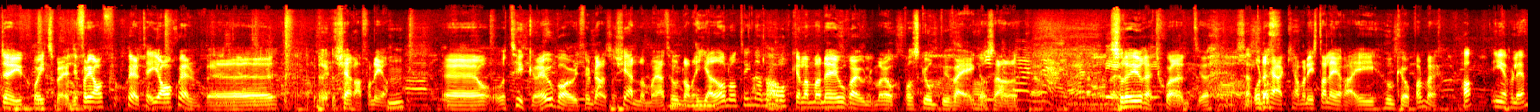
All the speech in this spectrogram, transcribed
Det är ju skitsmidigt. För jag själv, jag själv eh, kärra från er. Eh, och tycker det är obehagligt. För ibland så känner man att hundarna gör någonting när man åker. Eller man är orolig man åker på en skumpig väg och så här. Så det är ju rätt skönt ju. Och det här kan man installera i hundkåpan med. Ja, inga problem.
